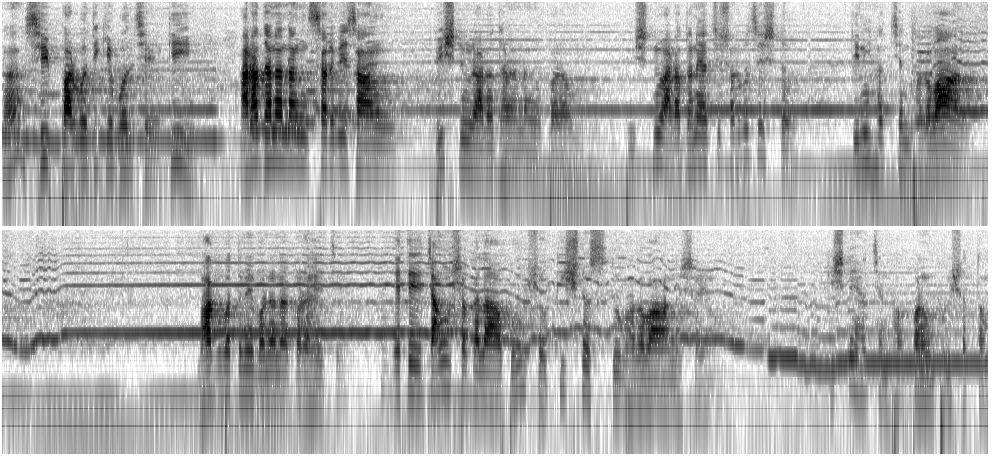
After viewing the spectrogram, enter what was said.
হ্যাঁ শিব পার্বতীকে বলছে, কি? আরাধনা নাং সর্বেশাং, বিষ্ণুর আরাধনা নাং পরম। বিষ্ণু আরাধনা হচ্ছে সর্বশ্রেষ্ঠ, তিনি হচ্ছেন ভগবান। ভাগবতমে বর্ণনা করা হয়েছে, এতে চাংসকলা পুংস কৃষ্ণস্তু ভগবান স্বয়ং। কৃষ্ণে হচ্ছেন পরম পুরুষোত্তম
